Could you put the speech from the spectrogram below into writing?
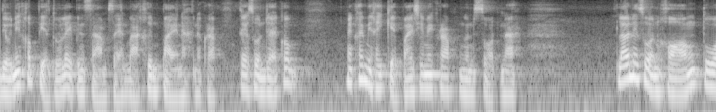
เดี๋ยวนี้เขาเปลี่ยนตัวเลขเป็น 3 0 0แสนบาทขึ้นไปนะนะครับ แต่ส่วนใหญ่ก็ไม่ค่อยมีใครเก็บไว้ใช่ไหมครับ เงินสดนะ แล้วในส่วนของตัว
